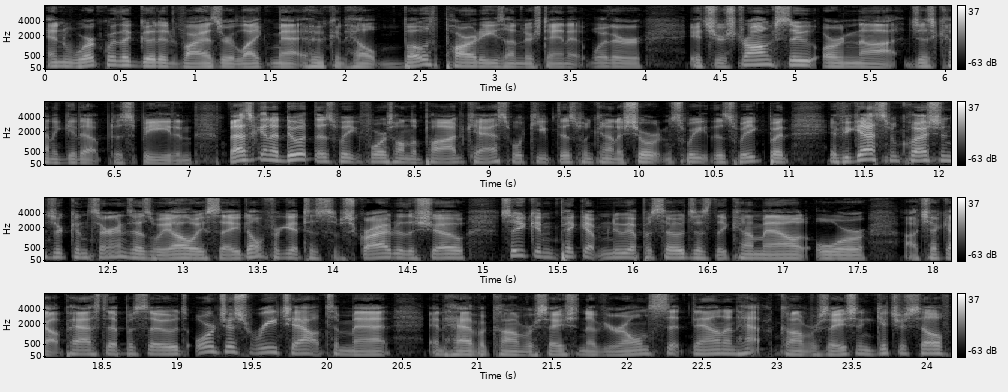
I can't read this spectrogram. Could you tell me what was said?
and work with a good advisor like Matt who can help both parties understand it, whether it's your strong suit or not. Just kind of get up to speed. And that's going to do it this week for us on the podcast. We'll keep this one kind of short and sweet this week. But if you got some questions or concerns, as we always say, don't forget to subscribe to the show so you can pick up new episodes as they come out or uh, check out past episodes or just reach out to Matt and have a conversation of your own. Sit down and have a conversation. Get yourself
